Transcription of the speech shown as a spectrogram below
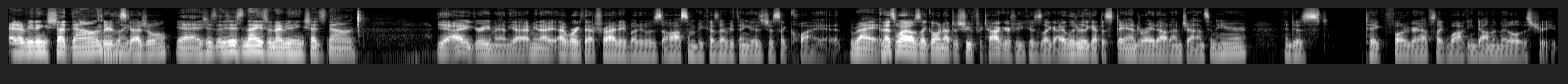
and everything's shut down. clear the like, schedule. Yeah, it's just it's just nice when everything shuts down. Yeah, I agree, man. Yeah, I mean, I, I worked that Friday, but it was awesome because everything is just like quiet. Right. And that's why I was like going out to shoot photography because like I literally got to stand right out on Johnson here and just take photographs like walking down the middle of the street.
